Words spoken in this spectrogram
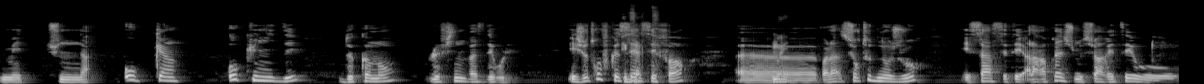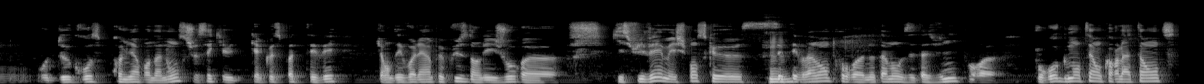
mais tu n'as aucun, aucune idée de comment le film va se dérouler. Et je trouve que c'est assez fort. Euh, Voilà, surtout de nos jours. Et ça, c'était. Alors après, je me suis arrêté aux, aux deux grosses premières bandes annonces. Je sais qu'il y a eu quelques spots TV qui en dévoilaient un peu plus dans les jours euh, qui suivaient, mais je pense que c'était vraiment pour, notamment aux États-Unis, pour pour augmenter encore l'attente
